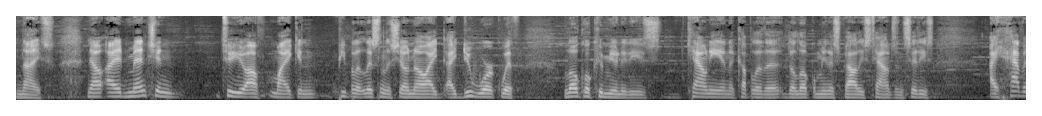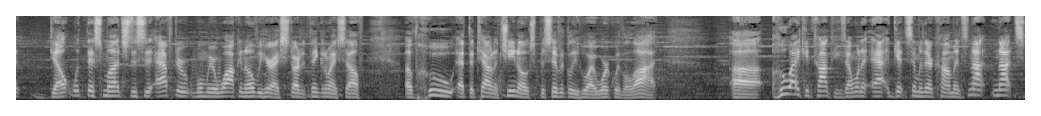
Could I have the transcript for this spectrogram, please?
Nice. Now, I had mentioned to you off mic, and people that listen to the show know I, I do work with local communities, county, and a couple of the, the local municipalities, towns, and cities. I haven't dealt with this much. This is after when we were walking over here, I started thinking to myself of who at the town of Chino, specifically, who I work with a lot, uh, who I can talk to because I want to get some of their comments, not not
